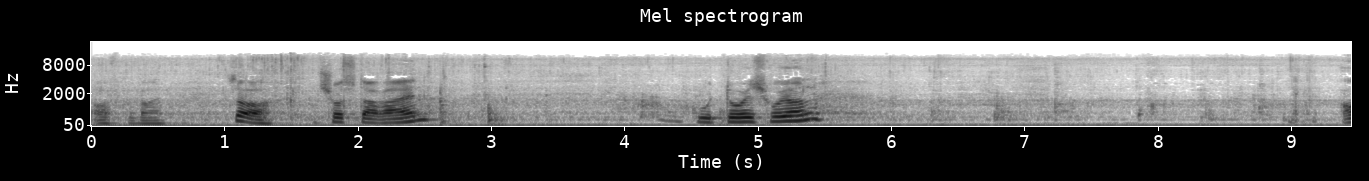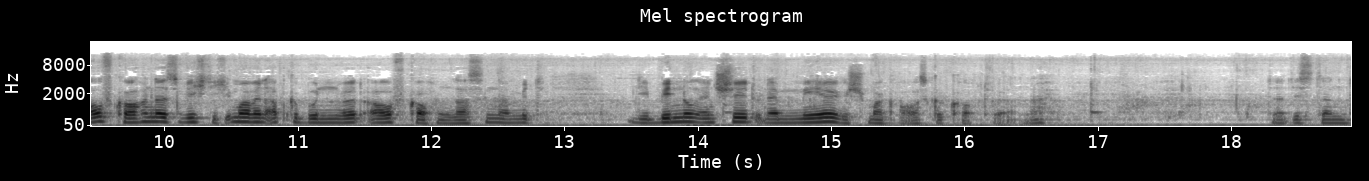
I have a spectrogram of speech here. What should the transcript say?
aufbewahrt. So, Schuss da rein, gut durchrühren aufkochen, das ist wichtig. Immer wenn abgebunden wird, aufkochen lassen, damit die Bindung entsteht und der Mehlgeschmack rausgekocht wird. Ne? Das ist dann.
